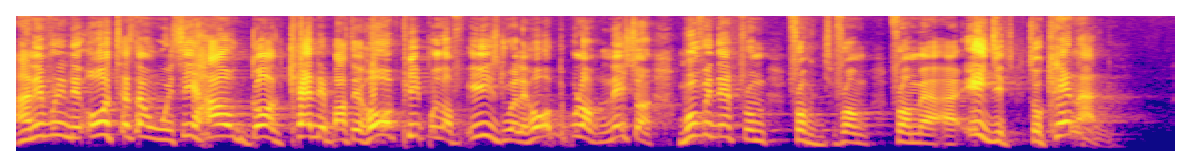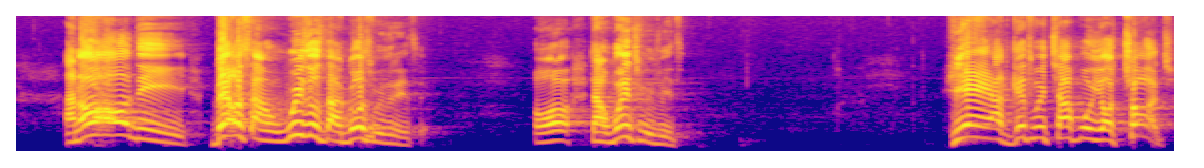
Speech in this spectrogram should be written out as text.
And even in the Old Testament, we see how God cared about the whole people of Israel, the whole people of nation, moving them from, from, from, from uh, uh, Egypt to Canaan. And all the bells and whistles that goes with it, or that went with it. Here at Gateway Chapel, your church,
